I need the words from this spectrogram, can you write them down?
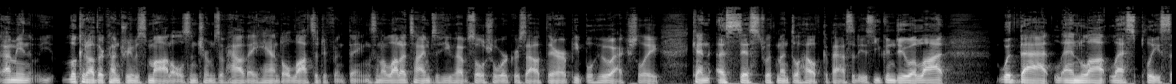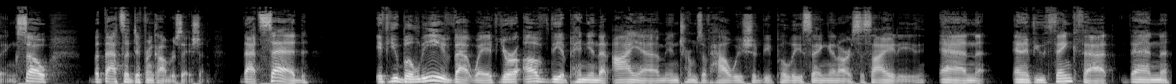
i mean look at other countries models in terms of how they handle lots of different things. And a lot of times if you have social workers out there people who actually can assist with mental health capacities you can do a lot with that and a lot less policing. So but that's a different conversation. That said if you believe that way if you're of the opinion that i am in terms of how we should be policing in our society and and if you think that then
